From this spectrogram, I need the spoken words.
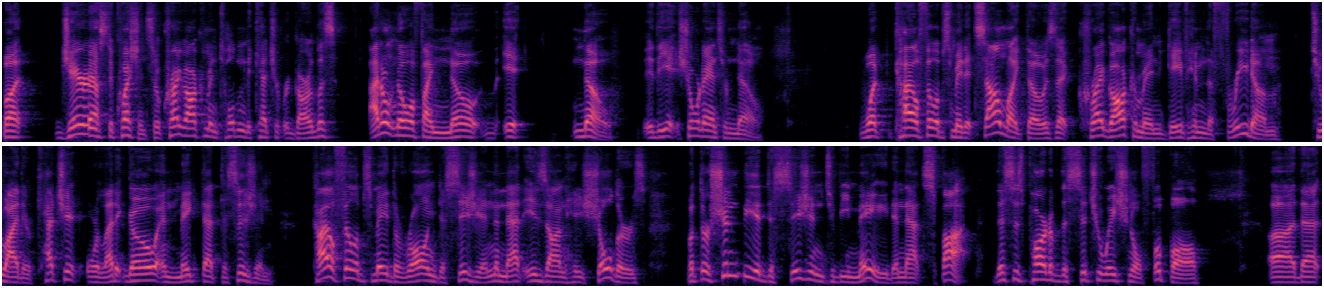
But Jared asked the question. So Craig Aukerman told him to catch it regardless. I don't know if I know it. No. The short answer, no. What Kyle Phillips made it sound like, though, is that Craig Aukerman gave him the freedom to either catch it or let it go and make that decision. Kyle Phillips made the wrong decision, and that is on his shoulders, but there shouldn't be a decision to be made in that spot. this is part of the situational football uh, that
